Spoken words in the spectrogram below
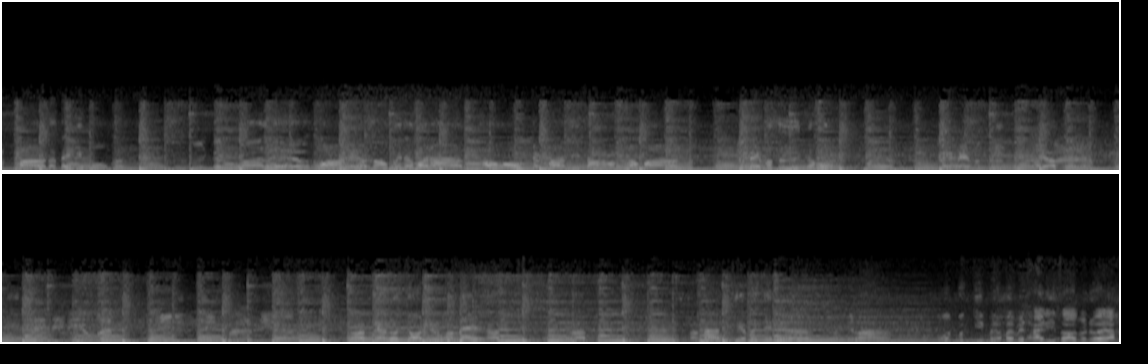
ับมาตั้งแต่กี่โมงครับเหมือนกันวาแล้ววานเลยครับเราไม่ธรรมดาครับเขาออกจากบ้านตีสามครับเรามาตั้งแต่เมื่อคืนครับผมแต่เมื่อคืนครับในที่นี่ปรมาณตีหนึ่งสี่ห้านาทีครับเนี่ยรถจอดอยู่ครั้งแรกครับนะครับราคารเทียบไม่ติดเลยนะครับอันเมล่าโอ้ยเมื่อกี้ทำไมไม่ถ่ายรีสอร์ทมาด้วยอะ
